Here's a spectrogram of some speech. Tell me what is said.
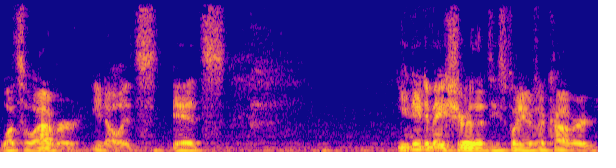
whatsoever. You know, it's it's you need to make sure that these players are covered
